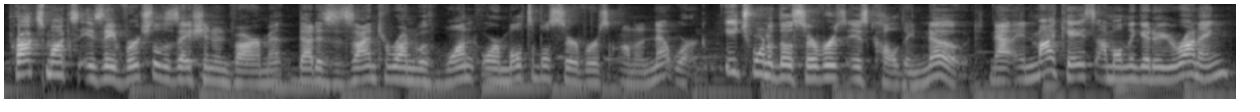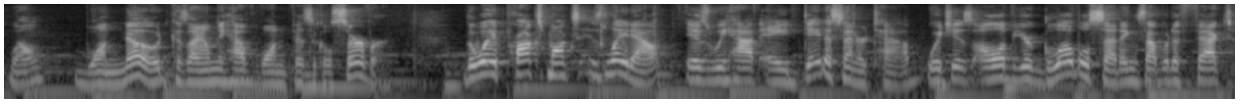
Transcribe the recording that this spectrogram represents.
Proxmox is a virtualization environment that is designed to run with one or multiple servers on a network. Each one of those servers is called a node. Now, in my case, I'm only going to be running, well, one node because I only have one physical server. The way Proxmox is laid out is we have a data center tab, which is all of your global settings that would affect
